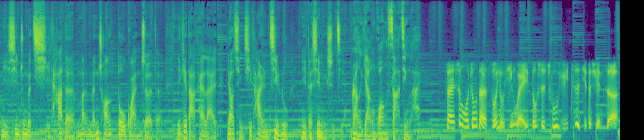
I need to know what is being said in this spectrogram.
你。心中的其他的门门窗都关着的，你可以打开来，邀请其他人进入你的心灵世界，让阳光洒进来。在生活中的所有行为都是出于自己的选择，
